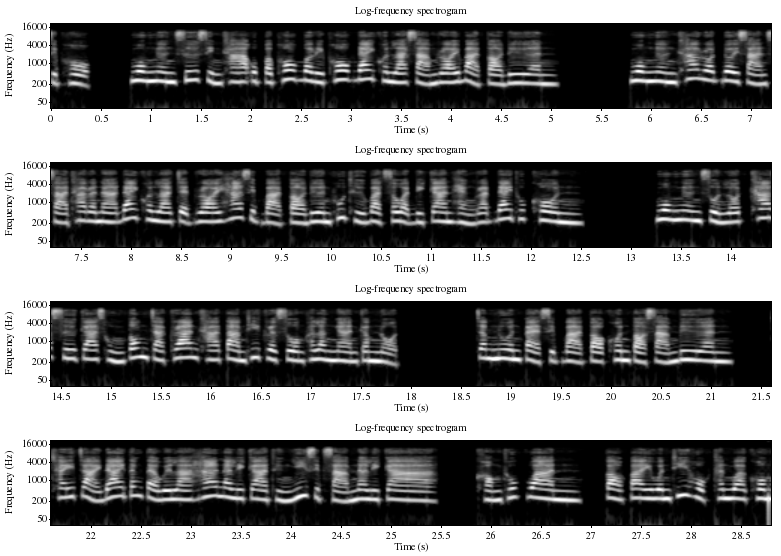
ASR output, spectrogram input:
2566 วงเงินซื้อสินค้าอุปโภคบริโภคได้คนละ 300 บาทต่อเดือน วงเงินค่ารถโดยสารสาธารณะได้คนละ 750 บาทต่อเดือนผู้ถือบัตรสวัสดิการแห่งรัฐได้ทุกคน วงเงินส่วนลดค่าซื้อก๊าซหุงต้มจากร้านค้าตามที่กระทรวงพลังงานกำหนดจำนวน 80 บาทต่อคนต่อ 3 เดือน ใช้จ่ายได้ตั้งแต่เวลา 5 นาฬิกาถึง 23 นาฬิกา ของทุกวัน ต่อไปวันที่ 6 ธันวาคม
